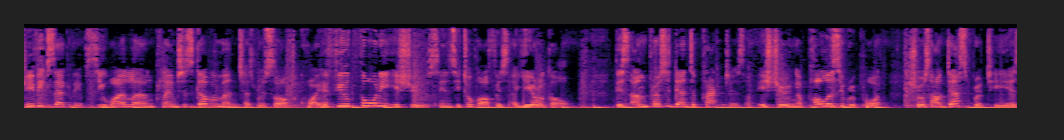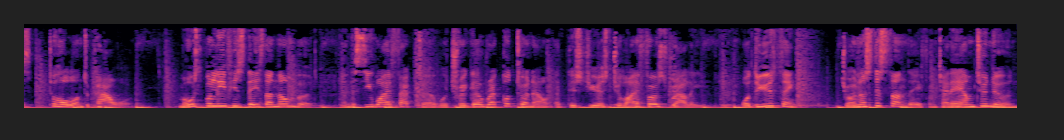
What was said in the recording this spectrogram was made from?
Chief Executive CY Leung claims his government has resolved quite a few thorny issues since he took office a year ago. This unprecedented practice of issuing a policy report shows how desperate he is to hold on to power. Most believe his days are numbered, and the CY factor will trigger record turnout at this year's July 1st rally. What do you think? Join us this Sunday from 10 a.m. to noon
